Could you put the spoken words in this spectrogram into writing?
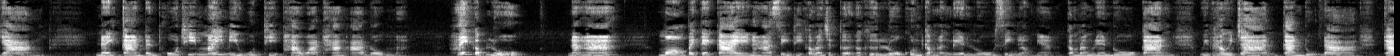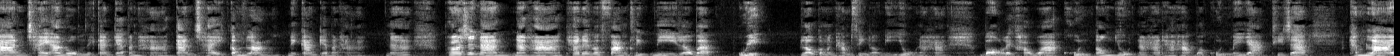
อย่าง ในการเป็นผู้ที่ไม่มีวุฒิภาวะทางอารมณ์ให้กับลูกนะคะ มองไปไกลๆนะคะ สิ่งที่กำลังจะเกิดก็คือลูกคุณกำลังเรียนรู้สิ่งเหล่านี้กำลังเรียนรู้การวิพากษ์วิจารณ์ การดุด่า การใช้อารมณ์ในการแก้ปัญหา การใช้กำลังในการแก้ปัญหานะเพราะฉะนั้นนะคะ ถ้าได้มาฟังคลิปนี้แล้วแบบอุ๊ยเรากำลังทำสิ่งเหล่านี้อยู่นะคะ บอกเลยค่ะว่าคุณต้องหยุดนะคะ ถ้าหากว่าคุณไม่อยากที่จะทำลาย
